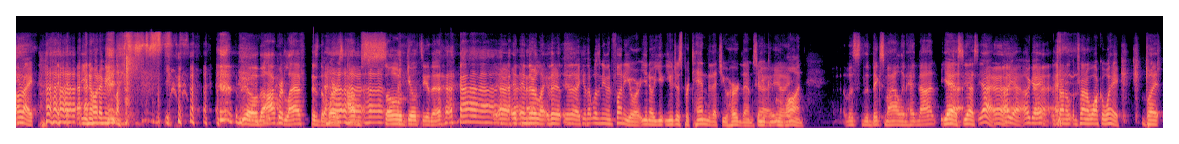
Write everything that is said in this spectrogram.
all right. you know what I mean? Like, yo, the awkward laugh is the worst. I'm so guilty of that. yeah, and, and, they're like, they're, they're, like, that wasn't even funny, or you know, you you just pretend that you heard them so yeah, you can move yeah, on. This the big smile and head nod. Yes, yes, yeah. Oh yeah. Okay. I'm trying to I'm trying to walk away, but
